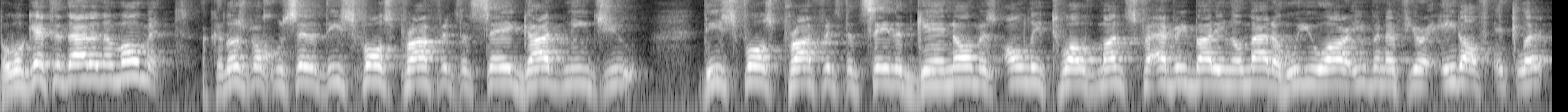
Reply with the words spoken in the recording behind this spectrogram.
But we'll get to that in a moment. HaKadosh Baruch Hu said that these false prophets that say God needs you, these false prophets that say that Gehenom is only 12 months for everybody, no matter who you are, even if you're Adolf Hitler,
